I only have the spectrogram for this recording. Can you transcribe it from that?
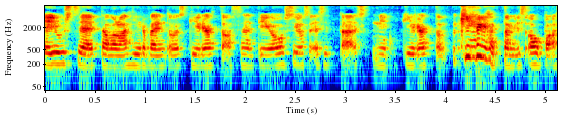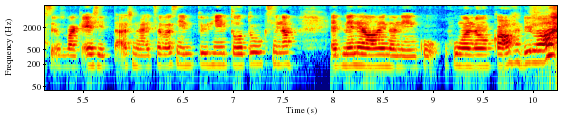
Ja just se, että tavallaan hirveän olisi kirjoittaa sen teos, jos esittäisi niin kirjoitta- kirjoittamisopas, jos vaikka esittäisi näitä sellaisiin pyhiin totuuksina, että menee aina niin kuin huonoon kahvilaan,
